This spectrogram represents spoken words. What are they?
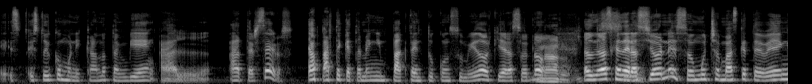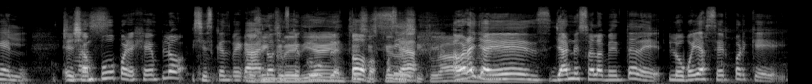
es- estoy comunicando también al, a terceros. Aparte que también impacta en tu consumidor, quieras o no. Claro. Las nuevas Sí. generaciones son mucho más que te ven el, el shampoo, por ejemplo, si es que es vegano, si es que cumple, todo. si es que O es sea, ahora ya es, ya no es solamente de lo voy a hacer porque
